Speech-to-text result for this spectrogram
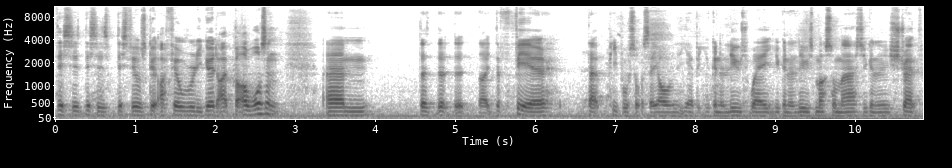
this is this is this feels good. I feel really good. I, but I wasn't um, the, the, the like the fear that people sort of say, oh yeah, but you're going to lose weight, you're going to lose muscle mass, you're going to lose strength.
